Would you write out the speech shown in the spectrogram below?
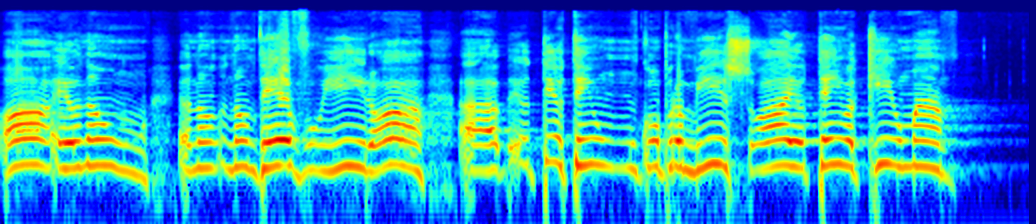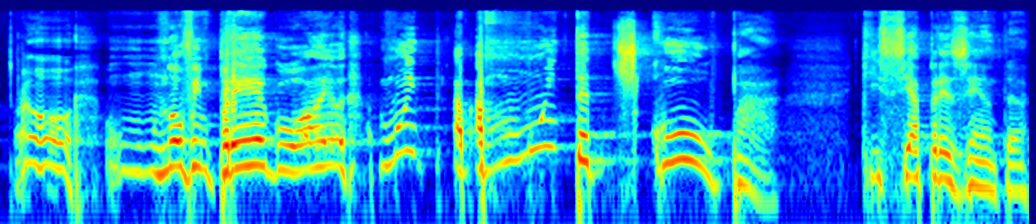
Ó, oh, eu não, eu não, não devo ir. Ó, oh, eu, eu tenho um compromisso. Ó, eu tenho aqui uma um novo emprego. Ó, eu, há muita desculpa que se apresenta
